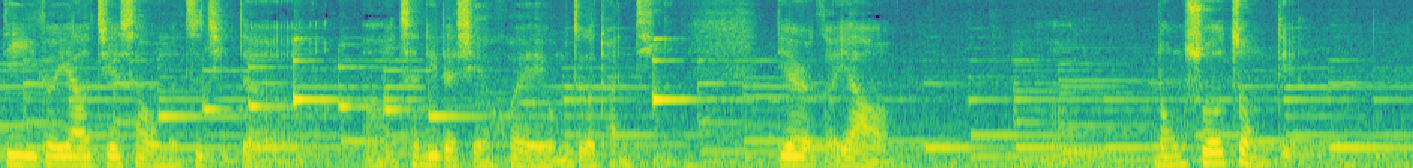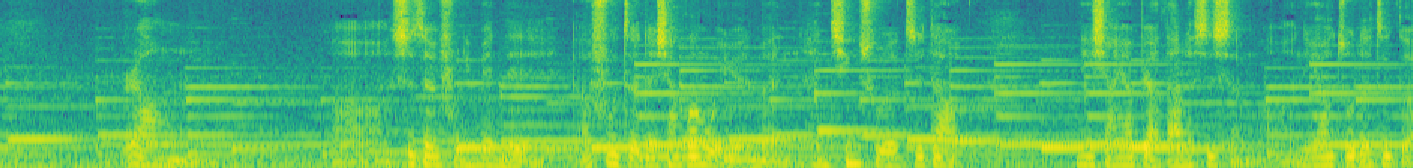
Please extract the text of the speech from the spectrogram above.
第一个要介绍我们自己的呃成立的协会，我们这个团体。第二个要呃浓缩重点，让呃市政府里面的呃负责的相关委员们很清楚的知道你想要表达的是什么，你要做的这个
